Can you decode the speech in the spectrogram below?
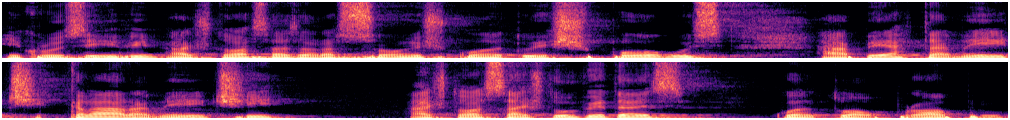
inclusive as nossas orações quando expomos abertamente, claramente, as nossas dúvidas quanto ao próprio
